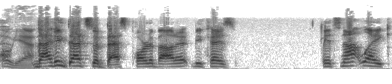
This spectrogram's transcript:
Oh yeah. I think that's the best part about it because it's not like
